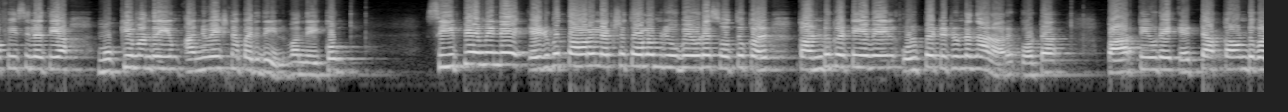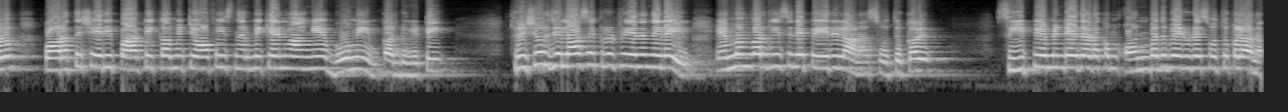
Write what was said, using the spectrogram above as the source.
ഓഫീസിലെത്തിയ മുഖ്യമന്ത്രിയും അന്വേഷണ പരിധിയിൽ വന്നേക്കും. സി പി എമ്മിന്റെ എഴുപത്തി ആറ് ലക്ഷത്തോളം രൂപയുടെ സ്വത്തുക്കൾ കണ്ടുകെട്ടിയവയിൽ ഉൾപ്പെട്ടിട്ടുണ്ടെന്നാണ് റിപ്പോർട്ട്. പാർട്ടിയുടെ എട്ട് അക്കൗണ്ടുകളും പുറത്തുശ്ശേരി പാർട്ടി കമ്മിറ്റി ഓഫീസ് നിർമ്മിക്കാൻ വാങ്ങിയ ഭൂമിയും കണ്ടുകെട്ടി. തൃശൂർ ജില്ലാ സെക്രട്ടറി എന്ന നിലയിൽ എം എം വർഗീസിന്റെ പേരിലാണ് സ്വത്തുക്കൾ. സി പി എമ്മിന്റേതടക്കം ഒൻപത് പേരുടെ സ്വത്തുക്കളാണ്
